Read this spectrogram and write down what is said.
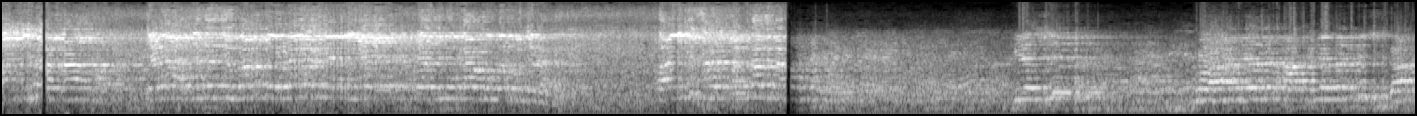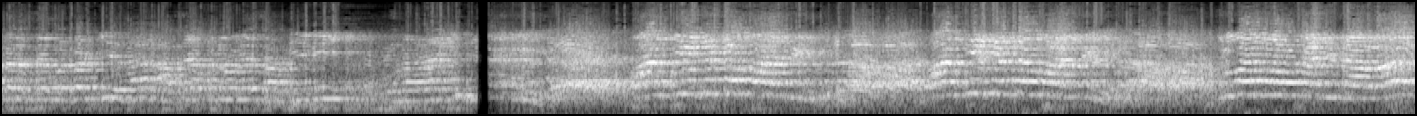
आज करना जगह आज के युवा बोलेगा कि ये ये मुका मुका गुजरा ताकि सारे पता ये वहाँ से आपने कुछ गाते रहते बड़बड़ किए था आपने अपने उन्हें साथी भी उन्होंने की भारतीय जनता पार्टी भारतीय जनता पार्टी युवा मोर्चा जिंदाबाद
